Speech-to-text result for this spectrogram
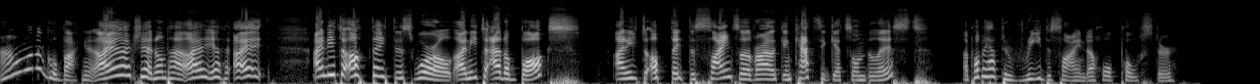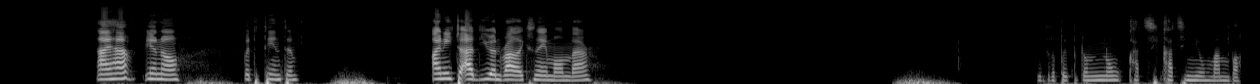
I don't want to go back. in- I actually I don't have. I I I need to update this world. I need to add a box. I need to update the sign so that Rilek and Katsy gets on the list. I probably have to redesign the whole poster. I have, you know, with the Tintin. I need to add you and Ralek's name on there. People don't know Katsy Katsy new member.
